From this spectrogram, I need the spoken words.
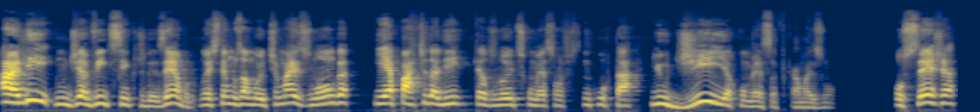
Ali, no dia 25 de dezembro, nós temos a noite mais longa e é a partir dali que as noites começam a se encurtar e o dia começa a ficar mais longo. Ou seja,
